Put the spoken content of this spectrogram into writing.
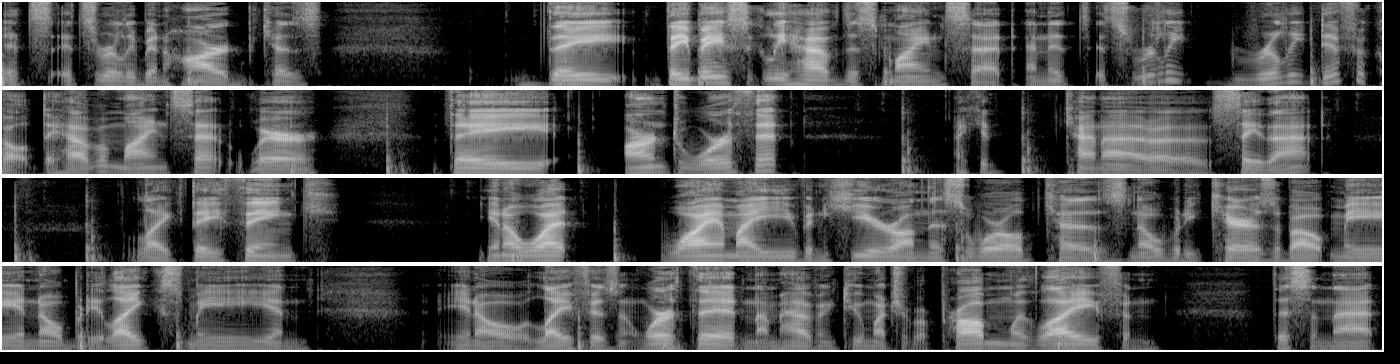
it's it's really been hard because they they basically have this mindset, and it's it's really really difficult. They have a mindset where they aren't worth it. I could kind of say that. Like they think, you know what? Why am I even here on this world? Because nobody cares about me and nobody likes me and you know, life isn't worth it and I'm having too much of a problem with life and this and that.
